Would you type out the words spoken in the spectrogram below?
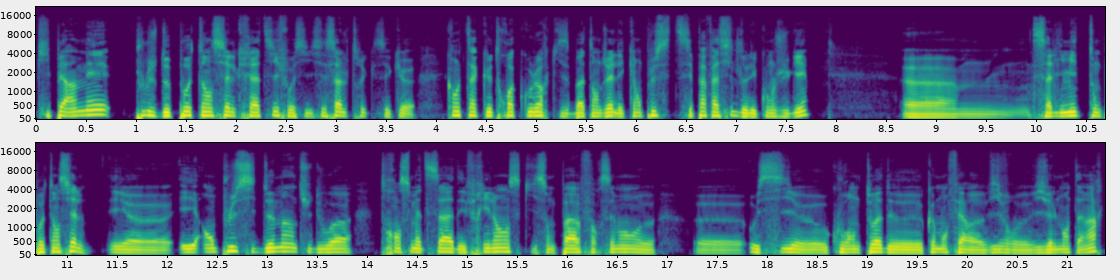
qui permet plus de potentiel créatif aussi. C'est ça le truc, c'est que quand t'as que trois couleurs qui se battent en duel et qu'en plus c'est pas facile de les conjuguer, euh, ça limite ton potentiel. Et, euh, et en plus, si demain tu dois transmettre ça à des freelances qui sont pas forcément euh, euh, aussi au courant de toi de comment faire vivre visuellement ta marque.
